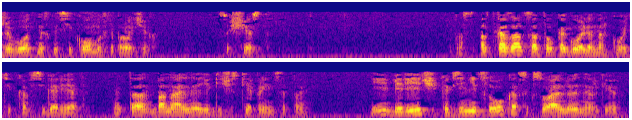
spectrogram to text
животных, насекомых и прочих существ, отказаться от алкоголя, наркотиков, сигарет. Это банальные йогические принципы. И беречь, как зеницу ока, сексуальную энергию –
